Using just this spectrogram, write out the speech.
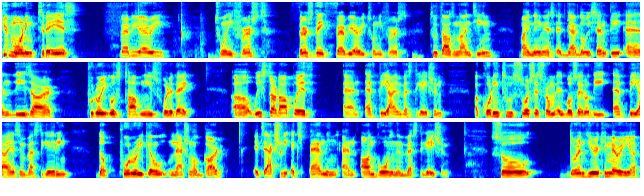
Good morning. Today is February 21st, Thursday, February 21st, 2019. My name is Edgardo Vicenti, and these are Puerto Rico's top news for the day. Uh, we start off with an FBI investigation. According to sources from El Vocero, the FBI is investigating the Puerto Rico National Guard. It's actually expanding an ongoing investigation. So during Hurricane Maria,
